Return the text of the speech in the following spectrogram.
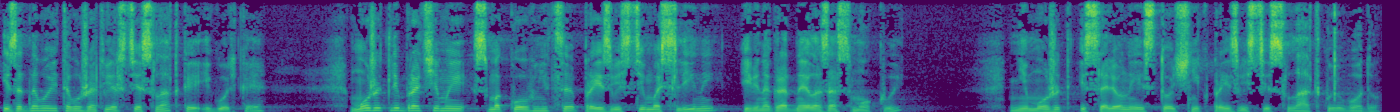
из одного и того же отверстия сладкое и горькое? Может ли, братья мои, смоковница произвести маслины и виноградная лоза смоквы? Не может и соленый источник произвести сладкую воду.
